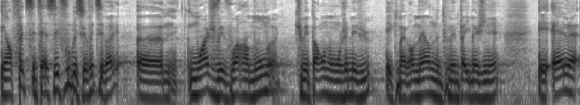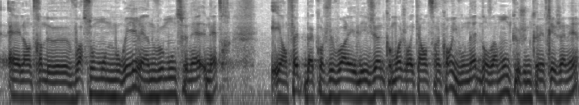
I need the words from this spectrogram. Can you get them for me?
Et en fait, c'était assez fou parce qu'en fait, c'est vrai. Euh, moi, je vais voir un monde que mes parents n'ont jamais vu et que ma grand-mère ne peut même pas imaginer. Et elle, elle est en train de voir son monde mourir et un nouveau monde se naître. Et en fait, bah, quand je vais voir les, jeunes, quand moi j'aurai 45 ans, ils vont naître dans un monde que je ne connaîtrai jamais.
